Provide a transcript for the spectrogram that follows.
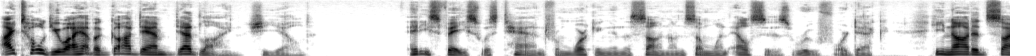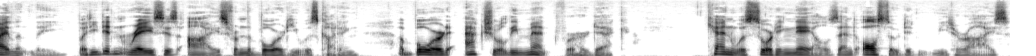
I told you I have a goddamn deadline, she yelled. Eddie's face was tanned from working in the sun on someone else's roof or deck. He nodded silently, but he didn't raise his eyes from the board he was cutting, a board actually meant for her deck. Ken was sorting nails and also didn't meet her eyes.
